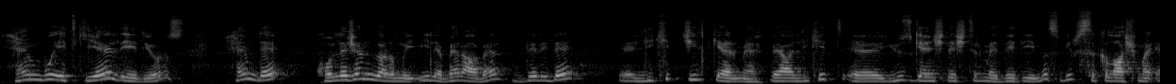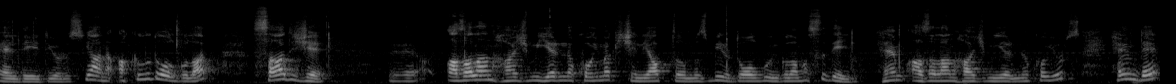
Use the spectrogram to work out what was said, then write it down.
hem bu etkiyi elde ediyoruz hem de kolajen uyarımı ile beraber deride e, likit cilt germe veya likit e, yüz gençleştirme dediğimiz bir sıkılaşma elde ediyoruz. Yani akıllı dolgular sadece e, azalan hacmi yerine koymak için yaptığımız bir dolgu uygulaması değil. Hem azalan hacmi yerine koyuyoruz hem de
